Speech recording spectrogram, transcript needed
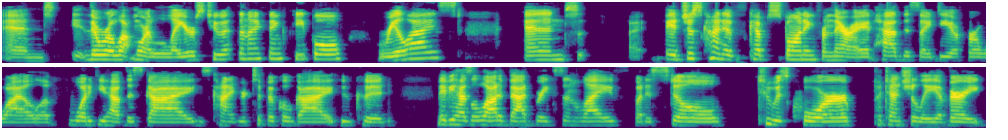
And it, there were a lot more layers to it than I think people realized. And it just kind of kept spawning from there. I had had this idea for a while of what if you have this guy who's kind of your typical guy who could maybe has a lot of bad breaks in life, but is still to his core potentially a very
